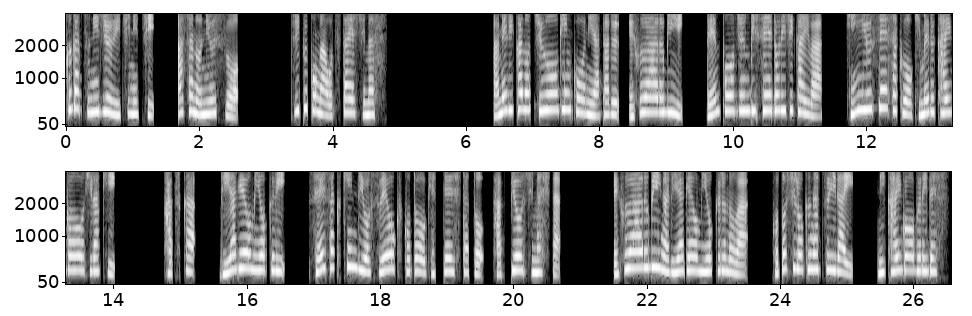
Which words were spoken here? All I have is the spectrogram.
9月21日朝のニュースをジプコがお伝えします。アメリカの中央銀行にあたる FRB 連邦準備制度理事会は金融政策を決める会合を開き20日利上げを見送り政策金利を据え置くことを決定したと発表しました。FRB が利上げを見送るのは今年6月以来2会合ぶりです。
